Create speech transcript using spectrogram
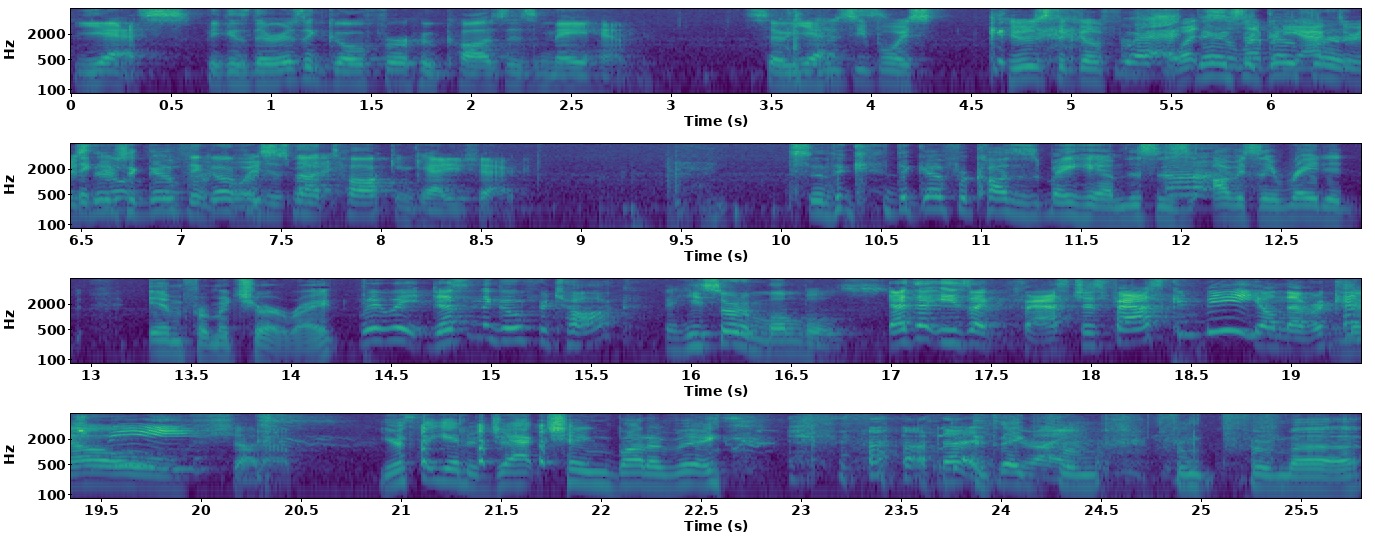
Yes, because there is a gopher who causes mayhem. So yes, Who's the voice? Who's the gopher? Well, what there's a celebrity gopher- actor is there's the a gopher the gopher voiced does not by? talk in Caddyshack. So the the gopher causes mayhem. This is obviously rated M for mature, right? Wait, wait, doesn't the for talk? He sort of mumbles. I thought he's like fast as fast can be. You'll never catch no, me. shut up. You're thinking of Jack Ching Bada Bing. I think right. from from from uh,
